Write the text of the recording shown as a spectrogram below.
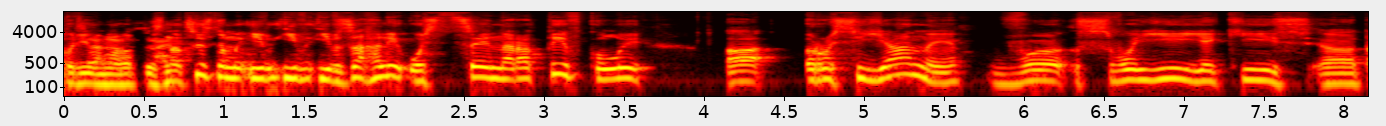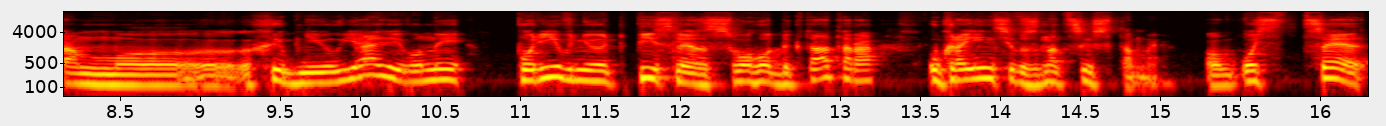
порівнювати з нацистами, і, і, і, взагалі, ось цей наратив, коли росіяни в своїй якійсь там хибній уяві вони порівнюють після свого диктатора українців з нацистами. Ось це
